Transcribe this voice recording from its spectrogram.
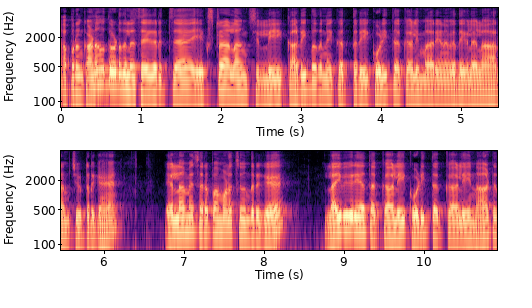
அப்புறம் கனவு தோட்டத்தில் சேகரித்த எக்ஸ்ட்ரா லாங் சில்லி கறிபதனை கத்திரி கொடி தக்காளி மாதிரியான விதைகள் எல்லாம் ஆரம்பிச்சுட்ருக்கேன். எல்லாமே சிறப்பாக முளைச்சி வந்திருக்கு. லைபீரியா தக்காளி கொடி தக்காளி நாட்டு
